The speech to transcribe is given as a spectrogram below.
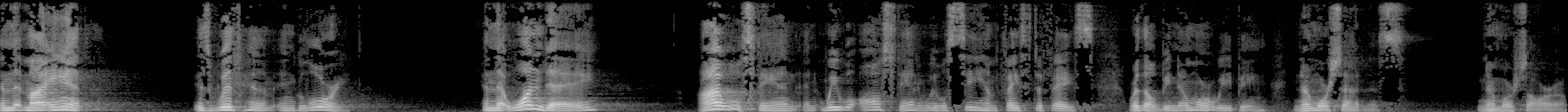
and that my aunt is with him in glory. And that one day I will stand, and we will all stand, and we will see him face to face, where there'll be no more weeping, no more sadness, no more sorrow.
